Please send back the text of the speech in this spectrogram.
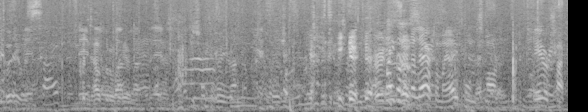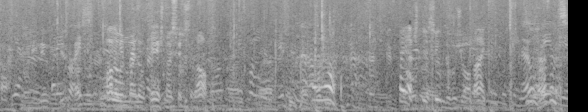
It was, couldn't help it over here. I got an alert on my iPhone this morning. Air tracker. Following my location, I switched it off. Oh, I actually assumed it was your bag. No, it wasn't.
